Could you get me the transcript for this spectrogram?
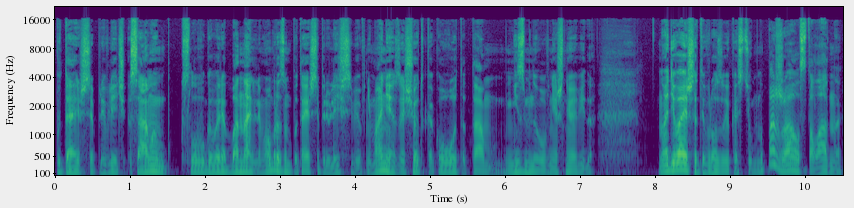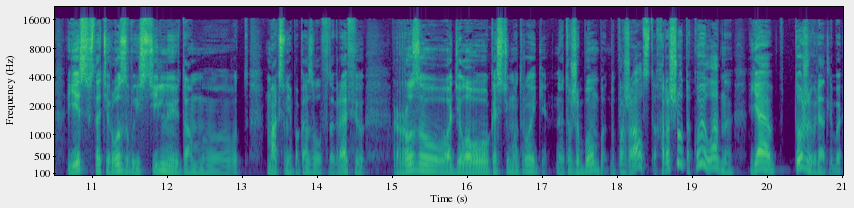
пытаешься привлечь самым, к слову говоря, банальным образом, пытаешься привлечь себе внимание за счет какого-то там низменного внешнего вида. Ну, одеваешься ты в розовый костюм. Ну, пожалуйста, ладно. Есть, кстати, розовые стильные, там, э, вот Макс мне показывал фотографию розового делового костюма тройки. Ну, это же бомба. Ну, пожалуйста, хорошо, такое, ладно. Я тоже вряд ли бы.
